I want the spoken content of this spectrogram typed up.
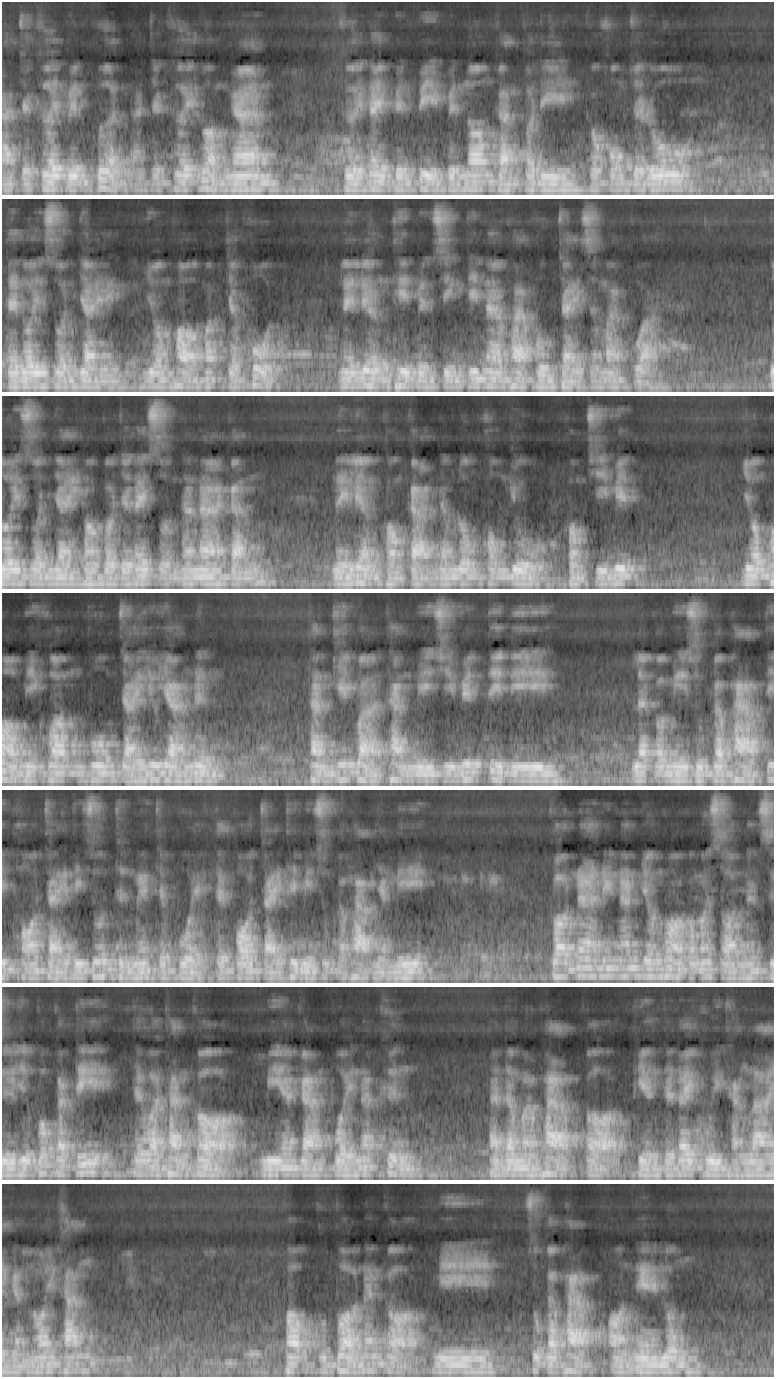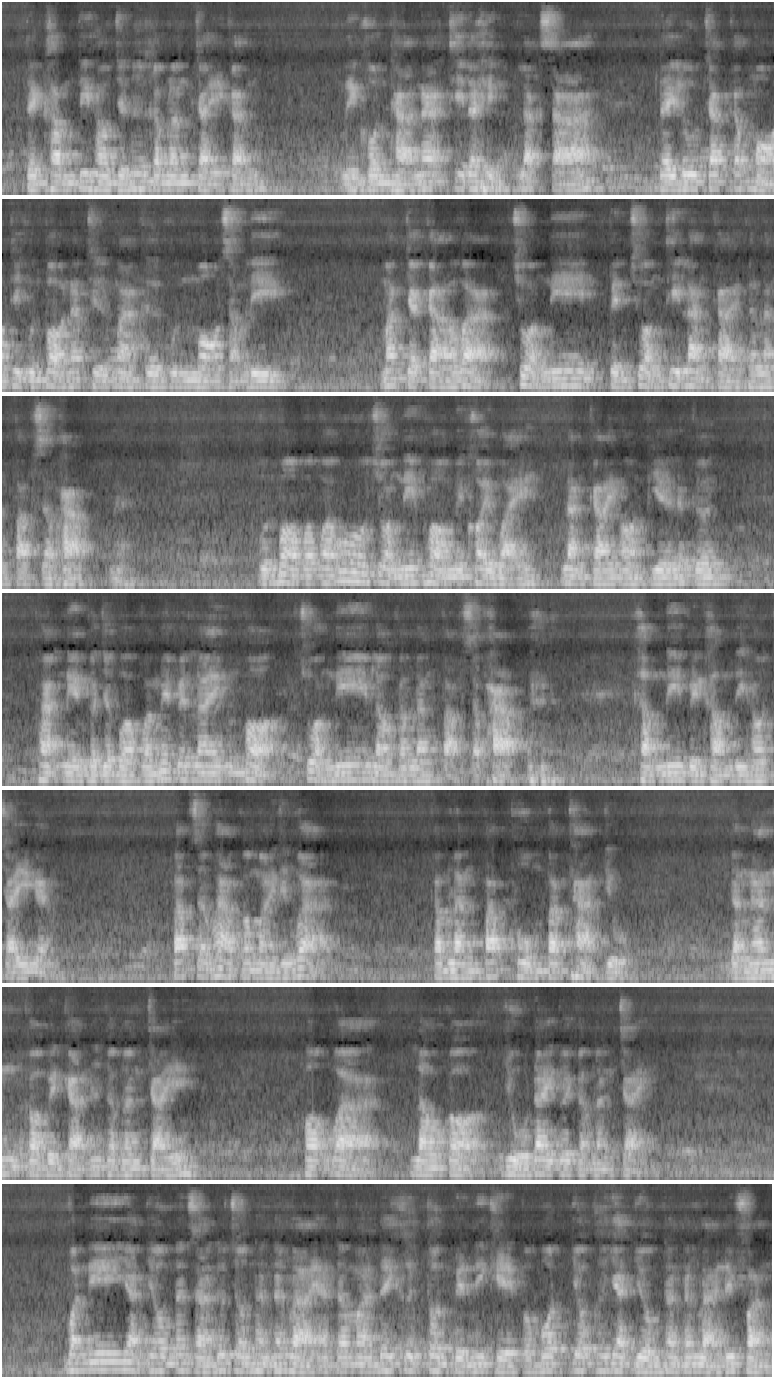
อาจจะเคยเป็นเพื่อน อาจจะเคยร่วมงาน เคยได้เป็นพี่เป็นน้องกันก็ดี ก็คงจะรู้ แต่โดยส่วนใหญ่โยมพ่อมักจะพูด ในเรื่องที่เป็นสิ่งที่น่าภาคภูมิใจซะมากกว่า โดยส่วนใหญ่เขาก็จะได้สนทนากันในเรื่องของการดำรงคงอยู่ของชีวิต โยมพ่อมีความภูมิใจอยู่อย่างหนึ่ง ท่านคิดว่าท่านมีชีวิตที่ดี และก็มีสุขภาพที่พอใจที่สุดถึงแม้จะป่วย แต่พอใจที่มีสุขภาพอย่างนี้ ก่อนหน้านี้นั้นโยมพ่อก็มาสอนหนังสืออยู่ปกติ แต่ว่าท่านก็มีอาการป่วยหนักขึ้นอาตมาภาพก็เพียงแต่ได้คุยทางไลน์กันน้อยครั้ง เพราะคุณพ่อนั่นก็มีสุขภาพอ่อนแอลง แต่คำที่เราจะให้กำลังใจกัน ในคนฐานะที่ได้รักษา ได้รู้จักกับหมอที่คุณพ่อนับถือมาคือคุณหมอสำลี มักจะกล่าวว่าช่วงนี้เป็นช่วงที่ร่างกายกำลังปรับสภาพนะคุณพ่อบอกว่า โอ้ช่วงนี้พ่อไม่ค่อยไหว ร่างกายอ่อนเพลียเหลือเกิน พระเนนก็จะบอกว่าไม่เป็นไรคุณพ่อช่วงนี้เรากำลังปรับสภาพคำนี้เป็นคำที่เขาใจกัน ปรับสภาพก็หมายถึงว่ากำลังปรับภูมิปรับธาตุอยู่ ดังนั้นก็เป็นการให้กำลังใจ เพราะว่าเราก็อยู่ได้ด้วยกำลังใจ วันนี้ญาติโยมท่านสาธุชนท่านทั้งหลายอาตมาได้ขึ้นต้นเป็นนิเคประบทยกให้ญาติโยมท่านทั้งหลายได้ฟัง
